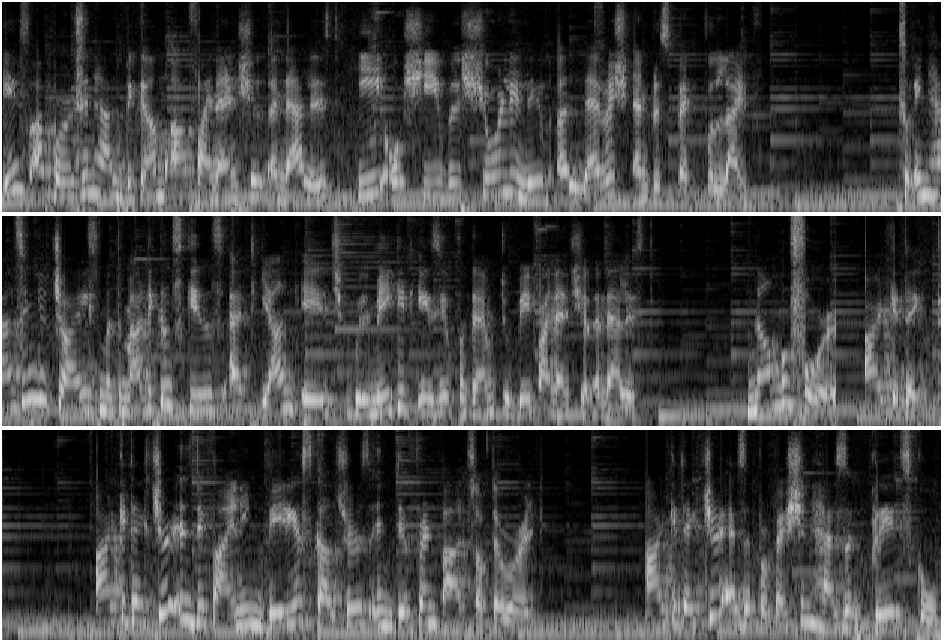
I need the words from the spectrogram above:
If a person has become a financial analyst, he or she will surely live a lavish and respectful life. So enhancing your child's mathematical skills at young age will make it easier for them to be financial analyst. Number 4. Architect Architecture is defining various cultures in different parts of the world. Architecture as a profession has a great scope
